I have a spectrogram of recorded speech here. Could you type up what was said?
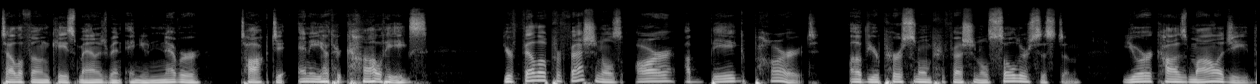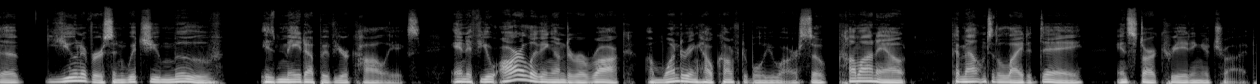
telephone case management and you never talk to any other colleagues, your fellow professionals are a big part of your personal and professional solar system. Your cosmology, the universe in which you move, is made up of your colleagues. And if you are living under a rock, I'm wondering how comfortable you are. So come on out, come out into the light of day, and start creating your tribe.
